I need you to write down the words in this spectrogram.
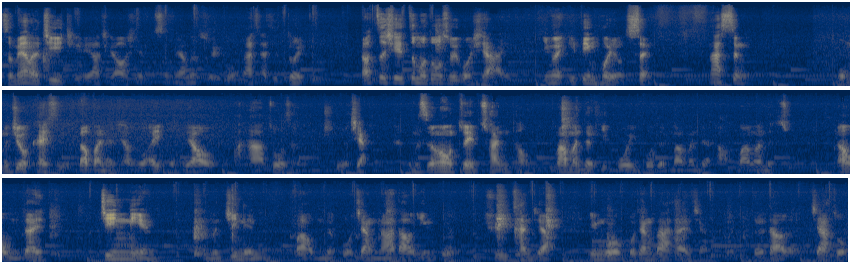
什么样的季节要挑选什么样的水果，那才是对的。然后这些这么多水果下来，因为一定会有剩，那剩。我们就开始，老板娘想说，哎、我们要把它做成果酱。我们只能用最传统，慢慢的一锅一锅的，慢慢的熬，慢慢的煮。然后我们在今年，我们今年把我们的果酱拿到英国去参加英国果酱大赛奖，得到了佳作。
